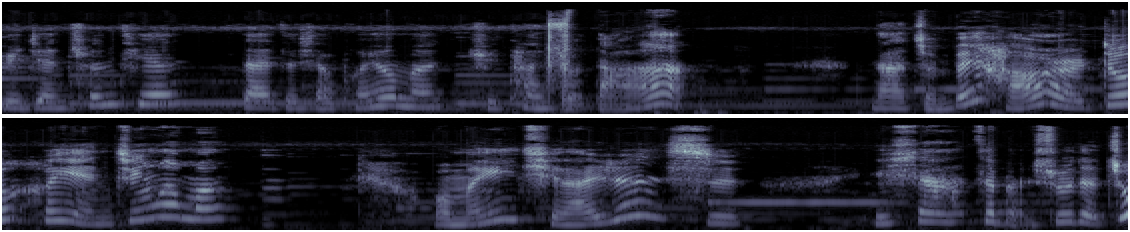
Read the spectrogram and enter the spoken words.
遇见春天，带着小朋友们去探索答案。那准备好耳朵和眼睛了吗？我们一起来认识一下这本书的作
